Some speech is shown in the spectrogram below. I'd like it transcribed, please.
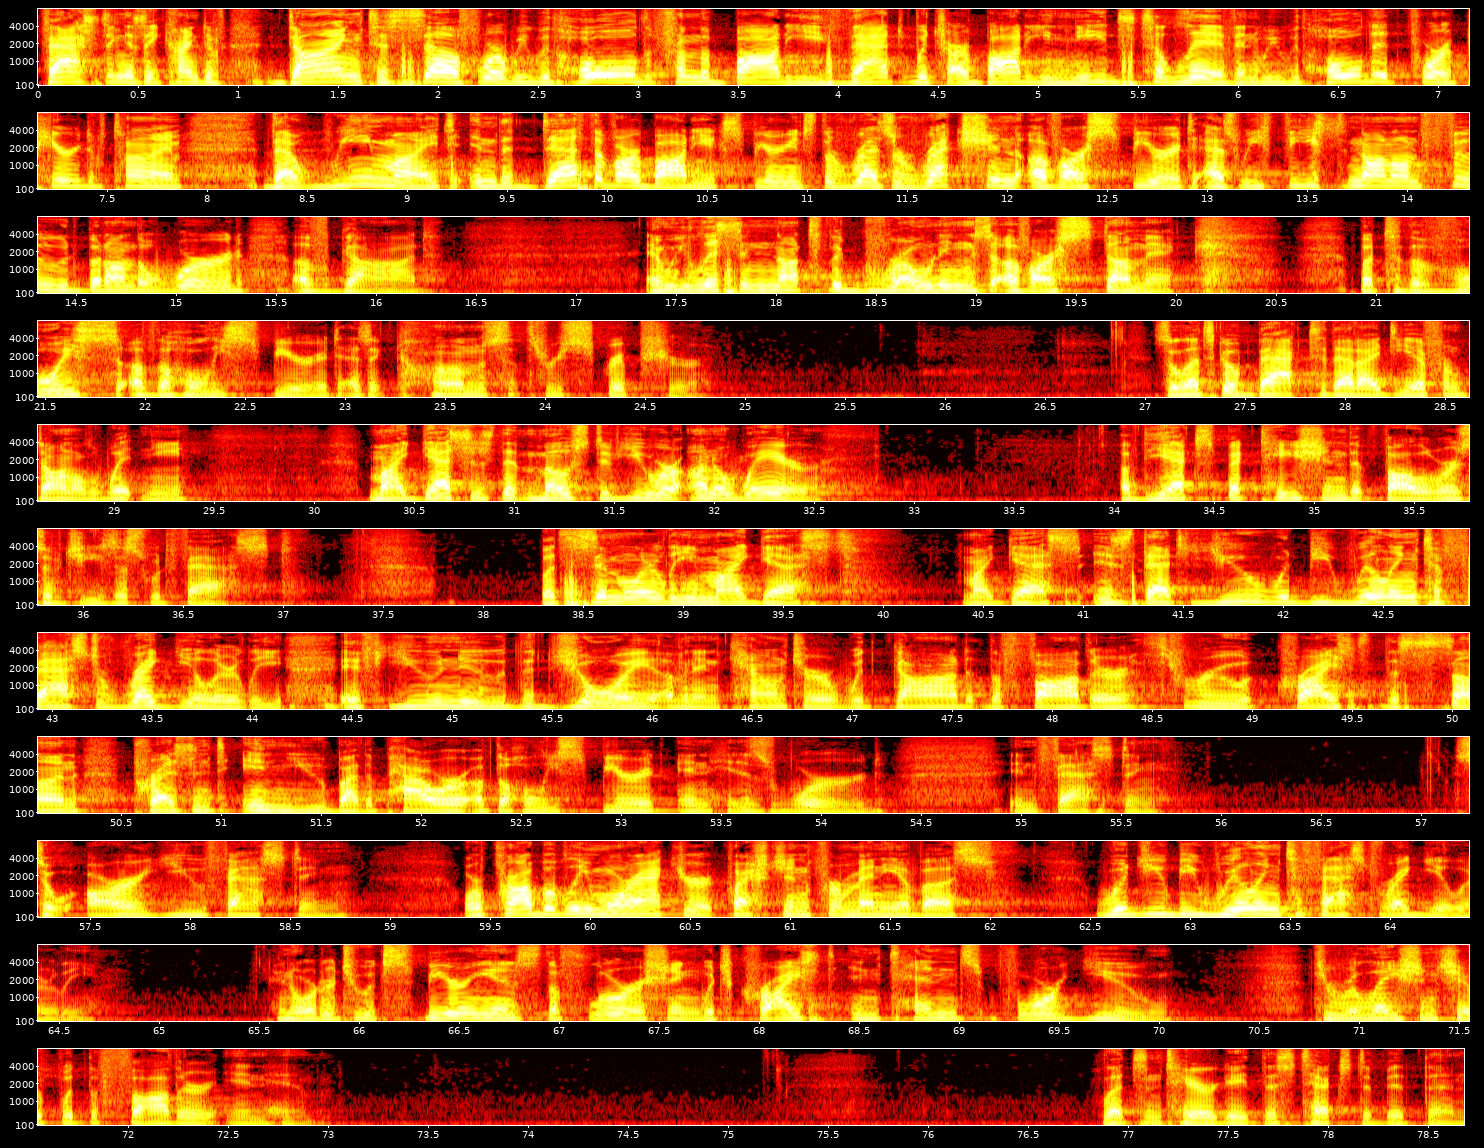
Fasting is a kind of dying to self where we withhold from the body that which our body needs to live, and we withhold it for a period of time that we might, in the death of our body, experience the resurrection of our spirit as we feast not on food, but on the Word of God. And we listen not to the groanings of our stomach but to the voice of the Holy Spirit as it comes through Scripture. So let's go back to that idea from Donald Whitney. My guess is that most of you are unaware of the expectation that followers of Jesus would fast. But similarly, my guest my guess is that you would be willing to fast regularly if you knew the joy of an encounter with God the Father through Christ the Son present in you by the power of the Holy Spirit and His Word in fasting. So, are you fasting? Or, probably more accurate question for many of us would you be willing to fast regularly? in order to experience the flourishing which Christ intends for you through relationship with the Father in Him. Let's interrogate this text a bit then.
